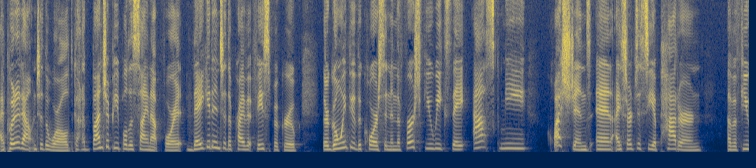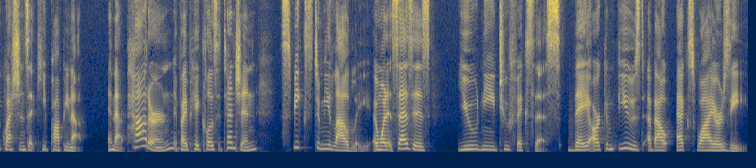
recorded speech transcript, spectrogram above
I put it out into the world, got a bunch of people to sign up for it. They get into the private Facebook group. They're going through the course. And in the first few weeks, they ask me questions. And I start to see a pattern of a few questions that keep popping up. And that pattern, if I pay close attention, speaks to me loudly. And what it says is, you need to fix this. They are confused about X, Y, or Z.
